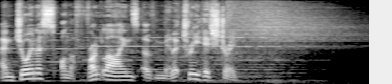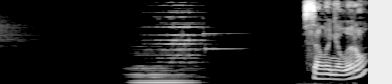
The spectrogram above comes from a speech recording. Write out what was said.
and join us on the front lines of military history. Selling a little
